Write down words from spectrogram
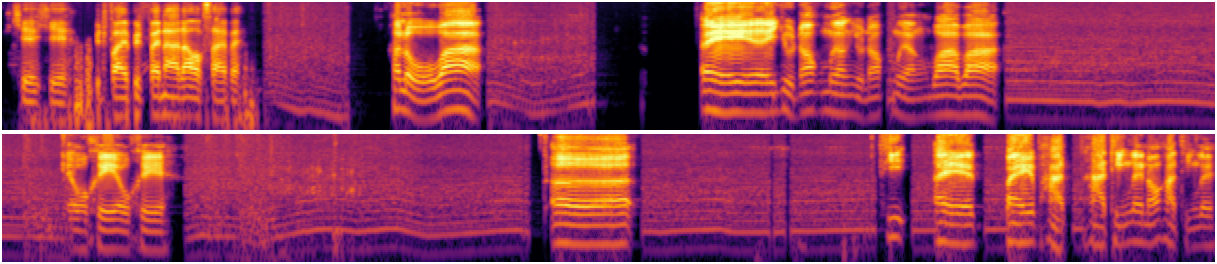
โอเคโอเคปิดไฟปิดไฟหน้าแล้วออกซ้ายไป ฮัลโหลว่า เอยอยู่นอกเมืองอยู่นอกเมืองว่าว่าโอเค โอเค เอ่อที่เออไปหาหาทิ้งเลยน้องหาทิ้งเลย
